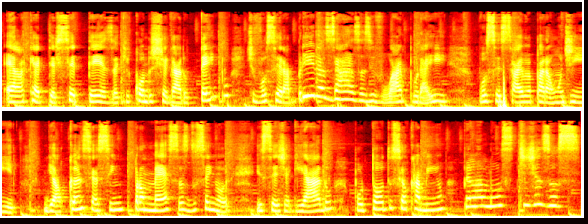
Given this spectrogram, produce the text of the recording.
Ela quer ter certeza que quando chegar o tempo de você abrir as asas e voar por aí, você saiba para onde ir e alcance assim promessas do Senhor e seja guiado por todo o seu caminho pela luz de Jesus.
